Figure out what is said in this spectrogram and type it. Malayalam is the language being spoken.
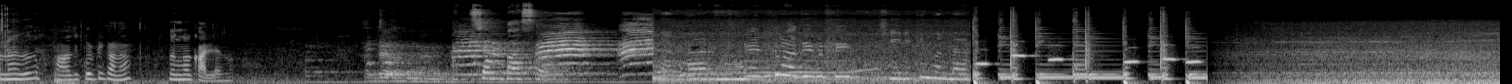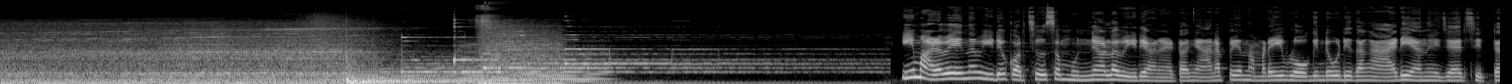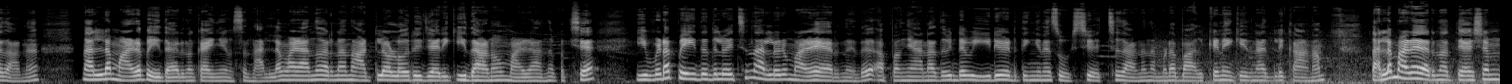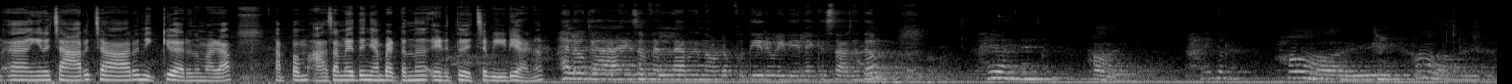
പറഞ്ഞത് ആദ്യക്കുട്ടിക്കാണ് നിങ്ങൾക്കല്ലെന്ന് അല്ലെന്ന് ശരിക്കും മഴ പെയ്യുന്ന വീഡിയോ കുറച്ച് ദിവസം മുന്നേ ഉള്ള വീഡിയോ ആണ് കേട്ടോ. ഞാനപ്പോൾ നമ്മുടെ ഈ വ്ളോഗിന്റെ കൂടി ഇതങ്ങ് ആഡ് ചെയ്യാമെന്ന് വിചാരിച്ചിട്ടതാണ്. നല്ല മഴ പെയ്തായിരുന്നു കഴിഞ്ഞ ദിവസം. നല്ല മഴ എന്ന് പറഞ്ഞാൽ നാട്ടിലുള്ളവർ വിചാരിക്കും ഇതാണോ മഴ എന്ന്. പക്ഷേ ഇവിടെ പെയ്തതിൽ വെച്ച് നല്ലൊരു മഴയായിരുന്നു ഇത്. അപ്പം ഞാനതിന്റെ വീഡിയോ എടുത്ത് ഇങ്ങനെ സൂക്ഷിച്ച് വെച്ചതാണ്. നമ്മുടെ ബാൽക്കണിയൊക്കെ ഇതിനകത്തിൽ കാണാം. നല്ല മഴയായിരുന്നു. അത്യാവശ്യം ഇങ്ങനെ ചാറി ചാറി നിൽക്കുമായിരുന്നു മഴ. അപ്പം ആ സമയത്ത് ഞാൻ പെട്ടെന്ന് എടുത്തു വെച്ച വീഡിയോ ആണ്. ഹലോ ഗായ്സ് അപ്പം എല്ലാവർക്കും നമ്മുടെ പുതിയൊരു വീഡിയോയിലേക്ക് സ്വാഗതം.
